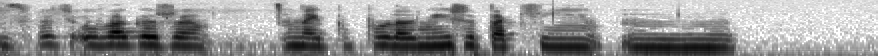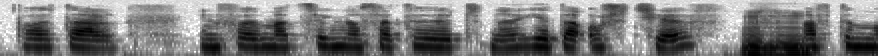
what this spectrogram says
Zwróć uwagę, że najpopularniejszy taki mm, portal informacyjno-satyryczny, Jeda Oszciew, mhm. ma w tym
